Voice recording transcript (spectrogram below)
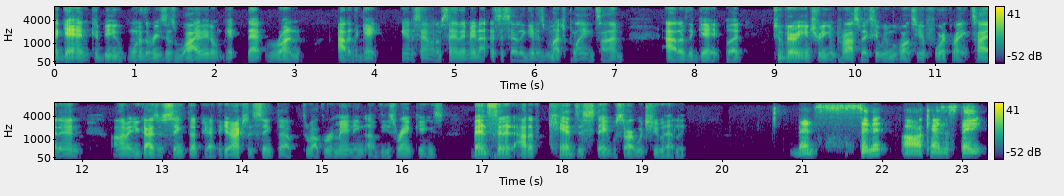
again could be one of the reasons why they don't get that run out of the gate. You understand what I'm saying? They may not necessarily get as much playing time out of the gate, but two very intriguing prospects here. We move on to your fourth ranked tight end. Um, and you guys are synced up here. I think you're actually synced up throughout the remaining of these rankings. Ben Sinnott out of Kansas State. We'll start with you, Headley. Ben Sinnott, uh, Kansas State.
